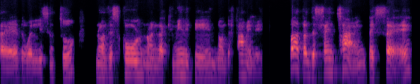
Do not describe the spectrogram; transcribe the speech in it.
said they were listened to, nor in the school, nor in the community, nor in the family. But at the same time, they say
